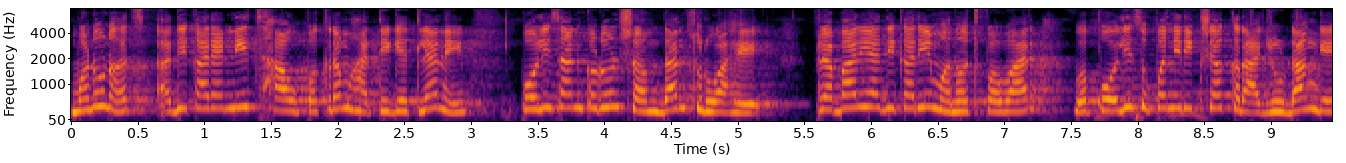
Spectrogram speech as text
म्हणूनच अधिकाऱ्यांनीच हा उपक्रम हाती घेतल्याने पोलिसांकडून श्रमदान सुरू आहे. प्रभारी अधिकारी मनोज पवार व पोलीस उपनिरीक्षक राजू डांगे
